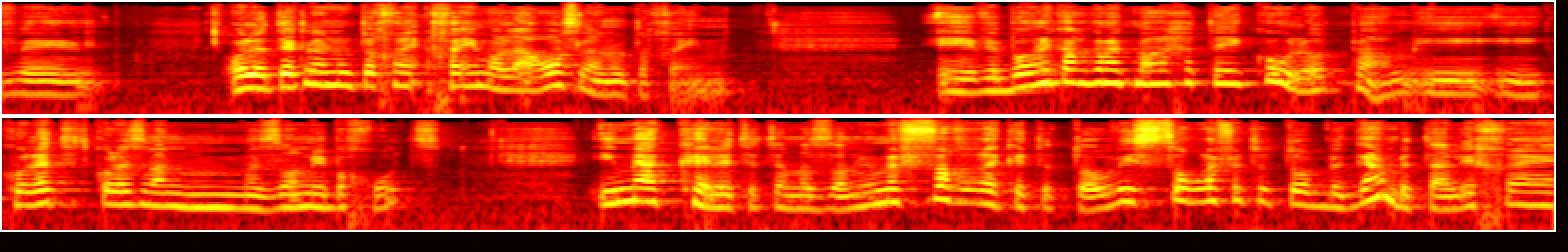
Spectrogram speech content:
ו... או לתת לנו את החיים או להרוס לנו את החיים. אה, ובואו ניקח גם את מערכת העיכול, עוד פעם, היא, היא קולטת כל הזמן מזון מבחוץ, היא מעכלת את המזון, היא מפרקת אותו והיא שורפת אותו גם בתהליך אה,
